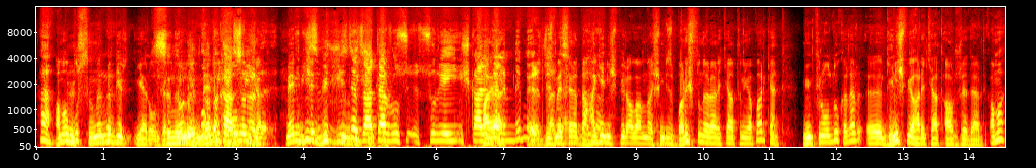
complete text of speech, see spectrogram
Ha. Ama bu sınırlı bir yer olacak. Sınırlı. Örneğin Mutlaka sınırlı. E biz, güç biz de zaten. Rus Suriye'yi işgal Hayır, edelim demiyoruz Evet, Biz zaten. mesela daha geniş bir alanda şimdi biz Barış Pınarı Harekatı'nı yaparken mümkün olduğu kadar e, geniş bir harekat arzu ederdik. Ama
